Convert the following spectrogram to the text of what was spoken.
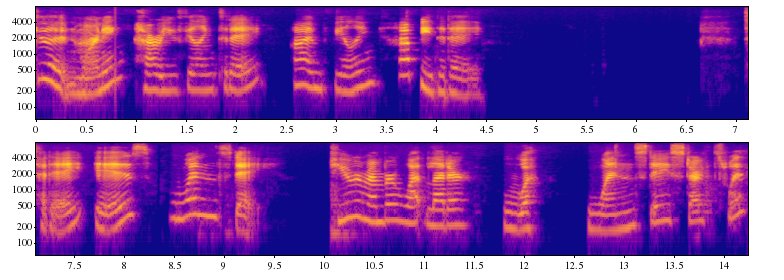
Good morning. How are you feeling today? I'm feeling happy today. Today is Wednesday. Do you remember what letter W Wednesday starts with?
